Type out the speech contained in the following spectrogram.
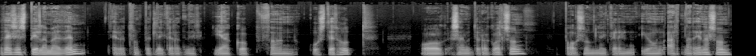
Og þeir sem spila með þeim eru trompetleikararnir Jakob van Ústerhút og Sæmundur Rökkvaldsson, básónleikarin Jón Arnar Einarsson,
